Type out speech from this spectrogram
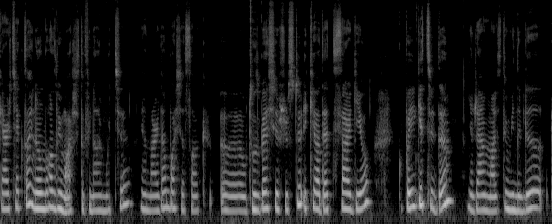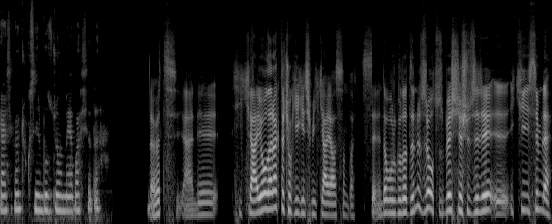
Gerçekten inanılmaz bir maçtı final maçı. Yani nereden başlasak? Eee, 35 yaş üstü 2 adet Sergio kupayı getirdi. Real Madrid'in winner'lığı gerçekten çok sinir bozucu olmaya başladı. Evet, yani hikâye olarak da çok ilginç bir hikâye aslında. Senin de vurguladığın üzere 35 yaş üzeri, eee, 2 isimle,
